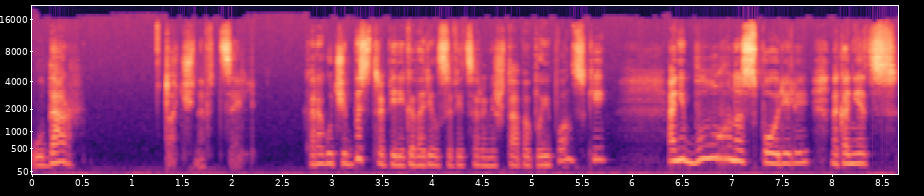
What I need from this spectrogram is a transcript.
Удар точно в цель. Харагучи быстро переговорил с офицерами штаба по-японски. Они бурно спорили. Наконец,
